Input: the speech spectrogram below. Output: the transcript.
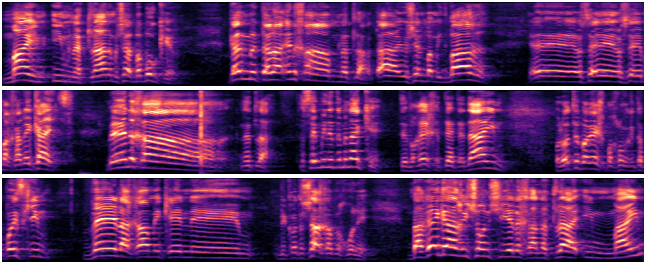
מים עם נטלה, למשל בבוקר. גם אם אתה, אין לך נטלה, אתה יושן במדבר, אה, עושה, עושה מחנה קיץ, ואין לך נטלה. תעשה מידי דמנקה, תברך את הידיים, או לא תברך, מחלוקת הפויסקים, ולאחר מכן אה, ברכות השחר וכולי. ברגע הראשון שיהיה לך נטלה עם מים,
